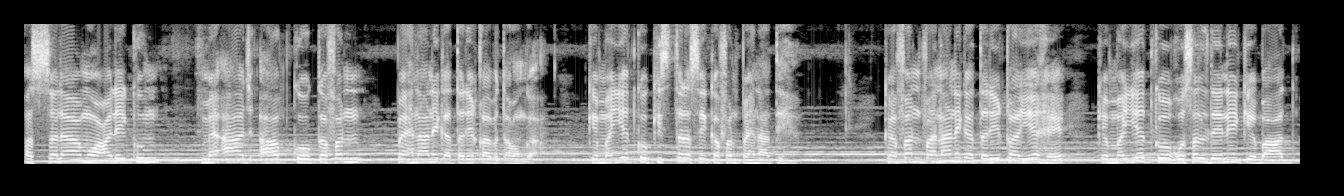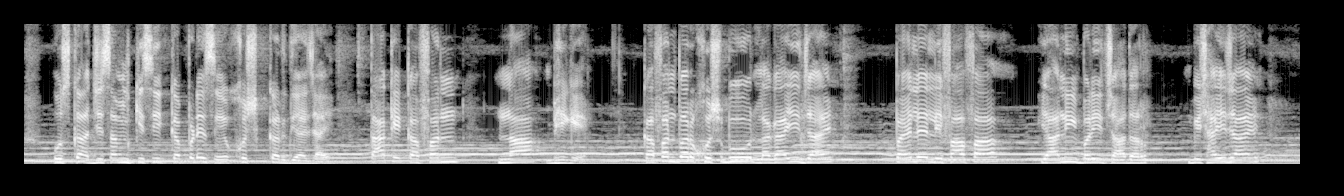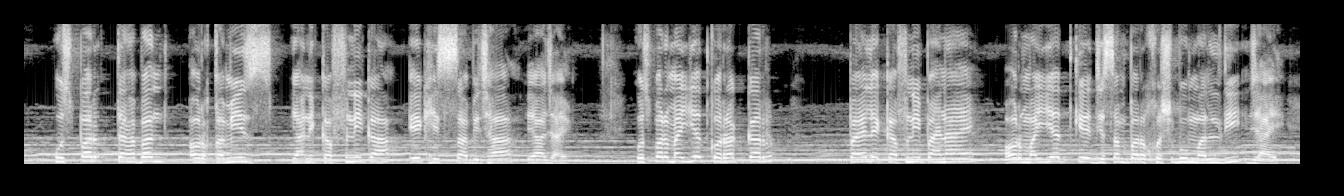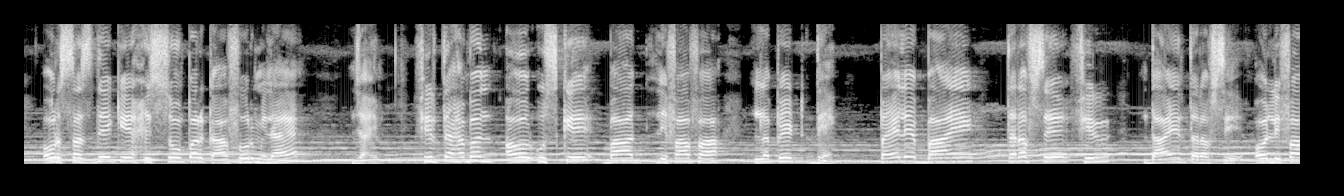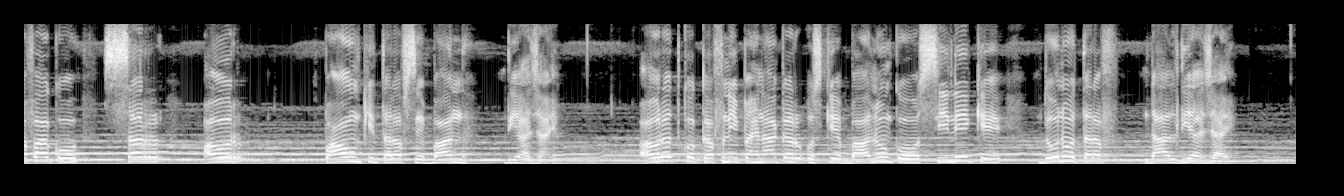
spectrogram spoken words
السلام علیکم، میں آج آپ کو کفن پہنانے کا طریقہ بتاؤں گا کہ میت کو کس طرح سے کفن پہناتے ہیں۔ کفن پہنانے کا طریقہ یہ ہے کہ میت کو غسل دینے کے بعد اس کا جسم کسی کپڑے سے خشک کر دیا جائے تاکہ کفن نہ بھیگے۔ کفن پر خوشبو لگائی جائے، پہلے لفافہ یعنی بڑی چادر بچھائی جائے اس پر تہبند اور قمیض یعنی کفنی کا ایک حصہ بچھایا جائے۔ اس پر میت کو رکھ کر پہلے کفنی پہنائے اور میت کے جسم پر خوشبو مل دی جائے اور سجدے کے حصوں پر کافور ملایا جائے۔ پھر تہبند اور اس کے بعد لفافہ، لپیٹ دیں۔ پہلے بائیں طرف سے، پھر دائیں طرف سے۔ اور لفافہ کو سر اور پاؤں کی طرف سے باندھ۔ دیا جائے۔ عورت کو کفنی پہنا کر اس کے بالوں کو سینے کے دونوں طرف ڈال دیا جائے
